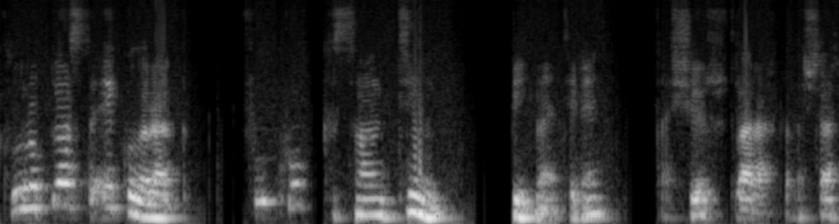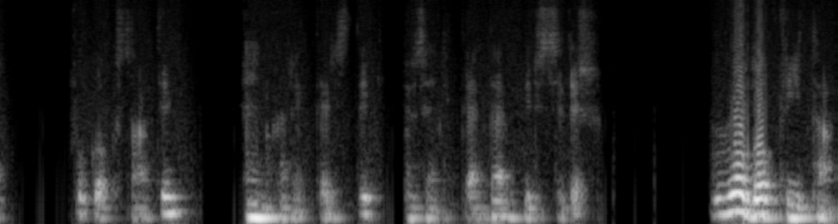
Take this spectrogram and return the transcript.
kloroplasta ek olarak fukoksantin pigmentini taşırlar arkadaşlar. Fukoksantin en karakteristik özelliklerden birisidir. Rhodophyta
